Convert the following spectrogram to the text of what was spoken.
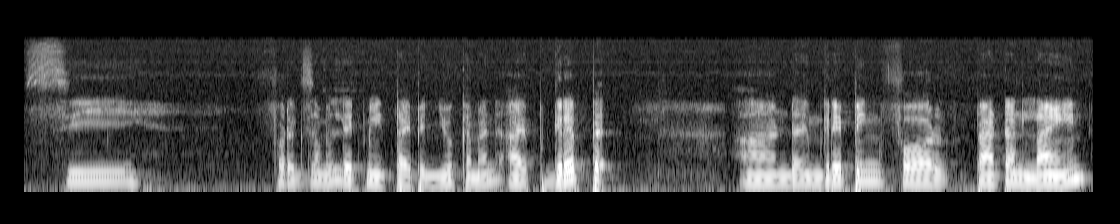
See for example let me type a new command. I grep and I'm grepping for pattern line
